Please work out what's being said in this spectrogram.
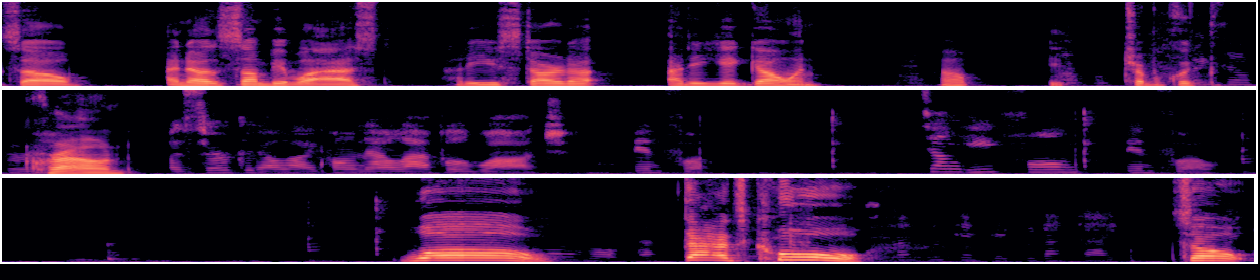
So, I know some people asked, how do you start up? How do you get going? Oh, you triple click the crown. A circuit L iPhone L Apple Watch. Info. Info. Whoa! That's cool! So,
